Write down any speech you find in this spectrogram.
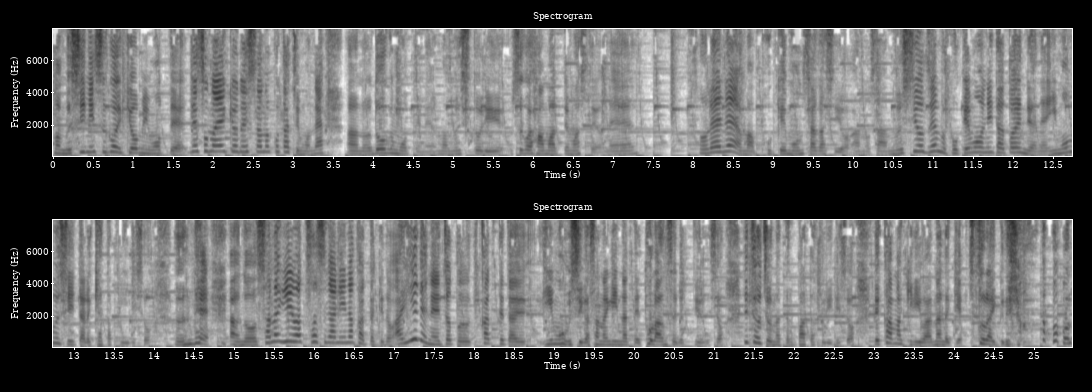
まあ、虫にすごい興味持って、で、その影響で下の子たちもね、あの、道具持ってね、まあ、虫取り、すごいハマってましたよね。それで、まあ、ポケモン探しよ。あのさ、虫を全部ポケモンに例えんだよね。芋虫いたらキャタピーでしょ。うんで、あの、さなぎはさすがにいなかったけど、あ、家でね、ちょっと飼ってた芋虫がさなぎになってトランセルっていうでしょ。で、蝶々になったらバタフリーでしょ。で、カマキリはなんだっけ、ストライクでしょ。う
